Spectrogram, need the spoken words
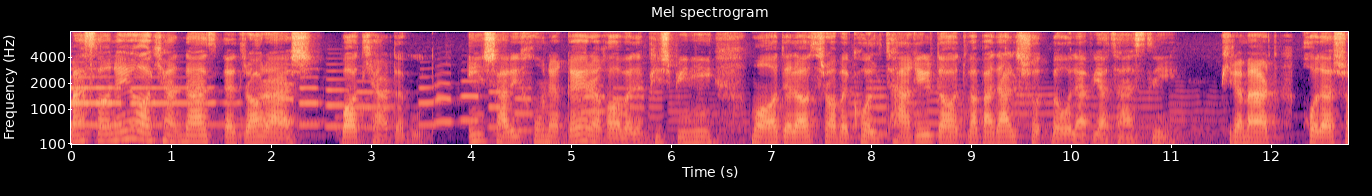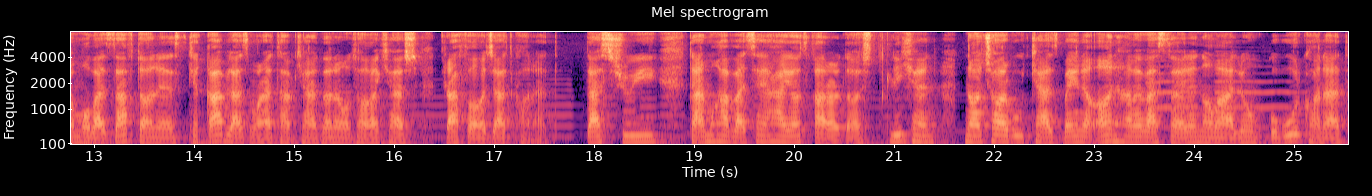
مسانه آکنده از ادرارش باد کرده بود این شبیخون غیر قابل پیش بینی معادلات را به کل تغییر داد و بدل شد به اولویت اصلی. پیرمرد خودش را موظف دانست که قبل از مرتب کردن اتاقکش رفع حاجت کند. دستشویی در محوطه حیات قرار داشت. لیکن ناچار بود که از بین آن همه وسایل نامعلوم عبور کند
